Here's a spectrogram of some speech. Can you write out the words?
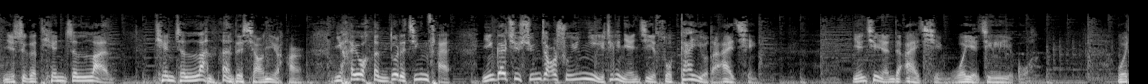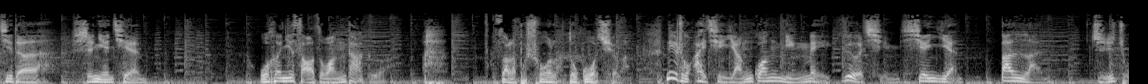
你是个天真烂。”天真烂漫的小女孩，你还有很多的精彩，你应该去寻找属于你这个年纪所该有的爱情。年轻人的爱情我也经历过，我记得十年前，我和你嫂子王大哥，啊，算了不说了，都过去了。那种爱情阳光明媚、热情鲜艳、斑斓、执着，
